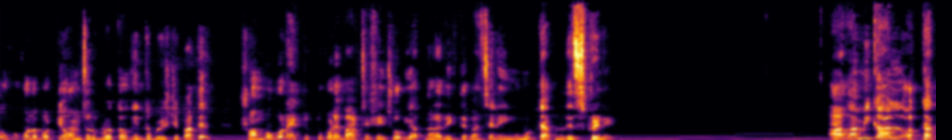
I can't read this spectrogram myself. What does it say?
উপকূলবর্তী অঞ্চলগুলোতেও কিন্তু বৃষ্টিপাতের সম্ভাবনা একটু একটু করে বাড়ছে, সেই ছবি আপনারা দেখতে পাচ্ছেন এই মুহূর্তে আপনাদের স্ক্রিনে আগামীকাল, অর্থাৎ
